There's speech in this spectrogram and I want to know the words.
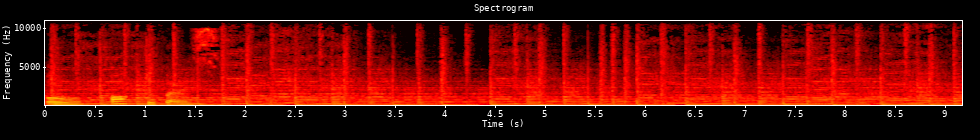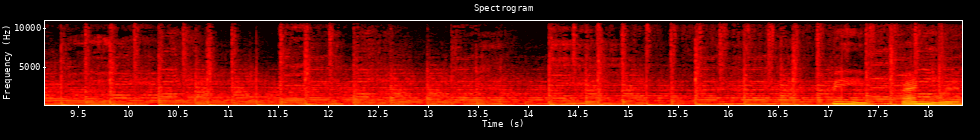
O oh, octopus P penguin.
